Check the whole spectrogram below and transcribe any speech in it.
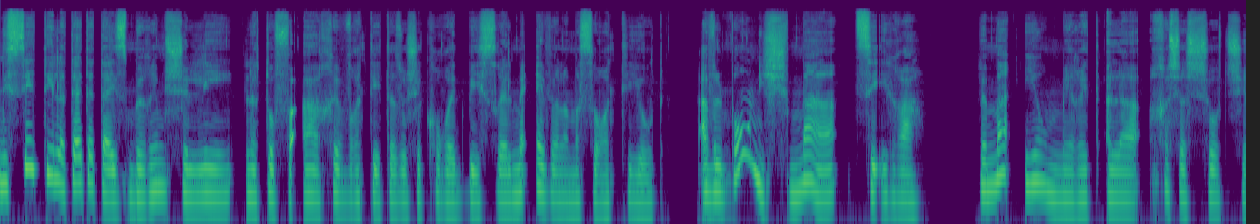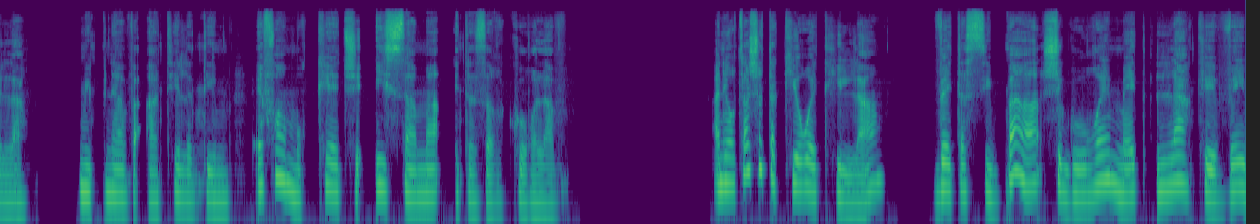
ניסיתי לתת את ההסברים שלי לתופעה החברתית הזו שקורית בישראל מעבר למסורתיות, אבל בואו נשמע צעירה, ומה היא אומרת על החששות שלה מפני הבאת ילדים? איפה המוקד שהיא שמה את הזרקור עליו? אני רוצה שתכירו את הילה ואת הסיבה שגורמת לה כאבי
